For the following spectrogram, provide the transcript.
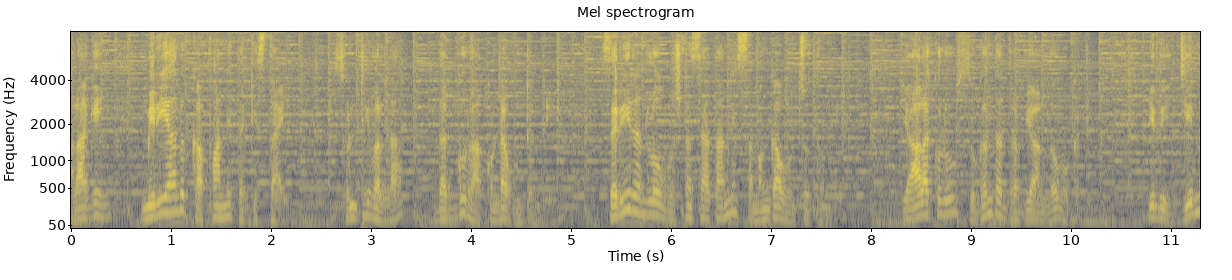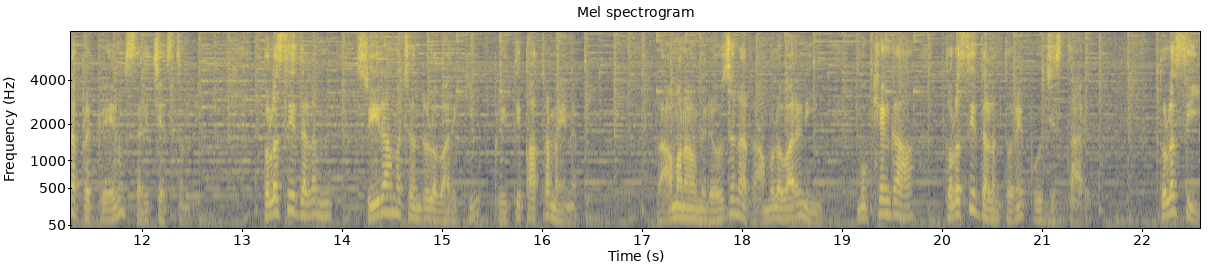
అలాగే మిరియాలు కఫాన్ని తగ్గిస్తాయి. శుంఠి వల్ల దగ్గు రాకుండా ఉంటుంది. శరీరంలో ఉష్ణ శాతాన్ని సమంగా ఉంచుతుంది. యాలకులు సుగంధ ద్రవ్యాల్లో ఒకటి. ఇది జీర్ణ ప్రక్రియను సరిచేస్తుంది. తులసీదళం శ్రీరామచంద్రుల వారికి ప్రీతిపాత్రమైనది. రామనవమి రోజున రాముల వారిని ముఖ్యంగా తులసీదళంతోనే పూజిస్తారు. తులసి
